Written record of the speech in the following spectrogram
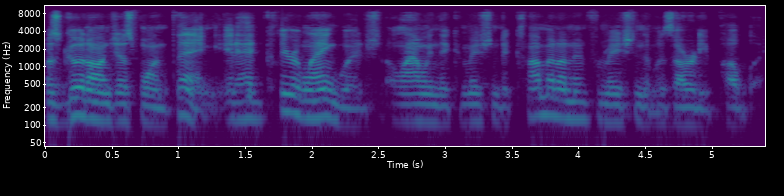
was good on just one thing. It had clear language allowing the commission to comment on information that was already public.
